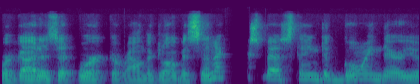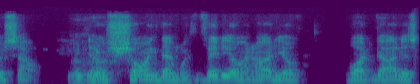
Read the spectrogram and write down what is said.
where God is at work around the globe. It's the next best thing to going there yourself. Mm-hmm. You know, showing them with video and audio what God is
